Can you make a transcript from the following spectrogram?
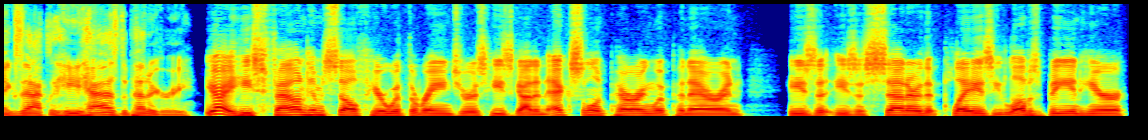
Exactly, he has the pedigree. Yeah, he's found himself here with the Rangers. He's got an excellent pairing with Panarin. He's a, he's a center that plays. He loves being here.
